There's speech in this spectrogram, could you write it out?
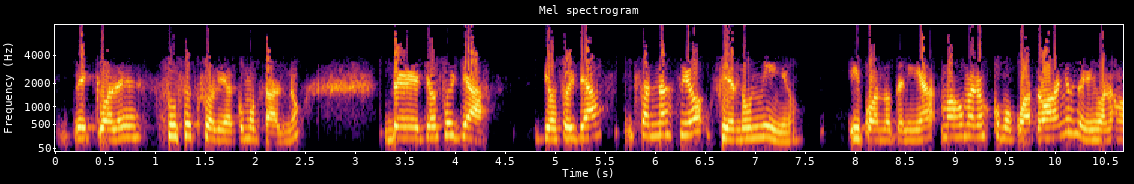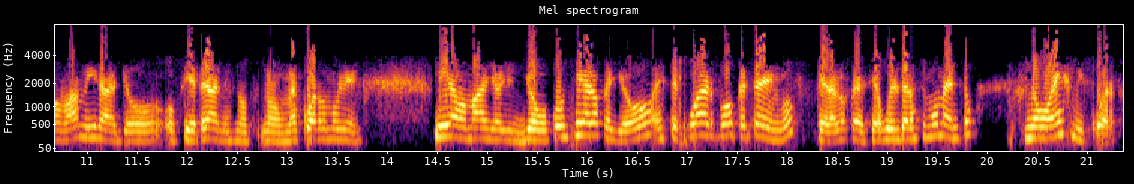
de cuál es su sexualidad como tal, ¿no? De yo soy ya, yo soy ya, nació siendo un niño, y cuando tenía más o menos como cuatro años le dijo a la mamá, mira, yo, o siete años, no, no me acuerdo muy bien, mira mamá, yo, yo considero que yo, este cuerpo que tengo, que era lo que decía Wilder hace un momento, no es mi cuerpo.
